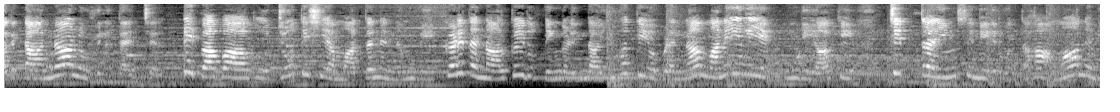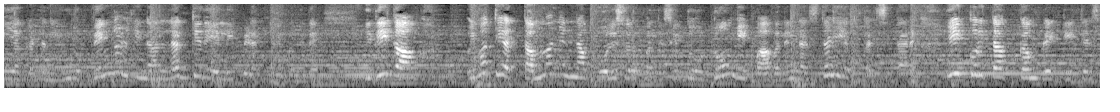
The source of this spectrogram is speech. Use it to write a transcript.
ವಿನುತಾ ಎಚ್ಚಲ್ ಅಲಿ ಬಾಬಾ ಹಾಗೂ ಜ್ಯೋತಿಷಿಯ ಮಾತನ್ನ ನಂಬಿ ಕಳೆದ ನಾಲ್ಕೈದು ತಿಂಗಳಿಂದ ಯುವತಿಯೊಬ್ಬಳನ್ನ ಮನೆಯಲ್ಲಿಯೇ ಕೂಡಿ ಹಾಕಿ ಚಿತ್ರ ಹಿಂಸೆ ನೀಡಿರುವಂತಹ ಅಮಾನವೀಯ ಘಟನೆಯೊಂದು ಬೆಂಗಳೂರಿನ ಲಗ್ಗೆರೆಯಲ್ಲಿ ಬೆಳಕಿಗೆ ಬಂದಿದೆ ಇದೀಗ ಯುವತಿಯ ತಮ್ಮನನ್ನ ಪೊಲೀಸರು ಬಂಧಿಸಿದ್ದು ಡೋಂಗಿ ಬಾಬನನ್ನ ಸ್ಥಳೀಯರು ಕಳಿಸಿದ್ದಾರೆ ಈ ಕುರಿತ ಕಂಪ್ಲೀಟ್ ಡೀಟೇಲ್ಸ್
